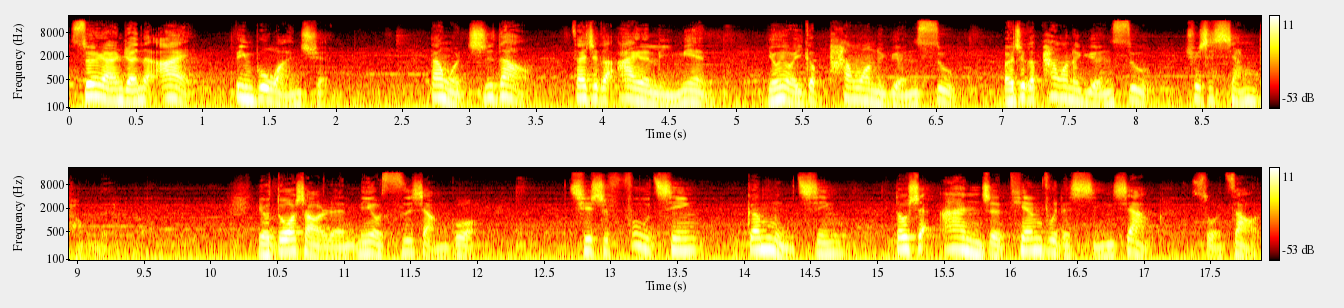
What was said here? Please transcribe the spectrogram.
虽然人的爱并不完全，但我知道，在这个爱的里面，拥有一个盼望的元素。而这个盼望的元素却是相同的。有多少人，你有思想过？其实父亲跟母亲都是按着天赋的形象所造的。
